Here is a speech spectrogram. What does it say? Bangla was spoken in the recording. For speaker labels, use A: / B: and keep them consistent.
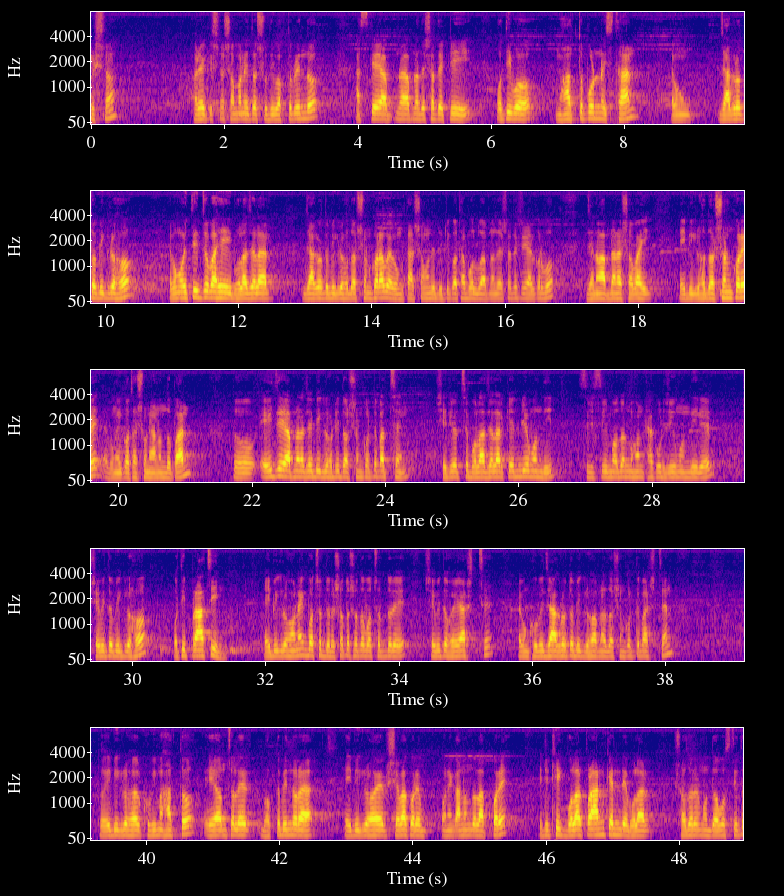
A: কৃষ্ণ। হরে কৃষ্ণ, সম্মানিত সুদী ভক্তবৃন্দ। আজকে আমরা আপনাদের সাথে একটি অতীব মাহাত্মপূর্ণ স্থান এবং জাগ্রত বিগ্রহ এবং ঐতিহ্যবাহী ভোলা জেলার জাগ্রত বিগ্রহ দর্শন করাবো এবং তার সম্বন্ধে দুটি কথা বলব আপনাদের সাথে শেয়ার করব। যেন আপনারা সবাই এই বিগ্রহ দর্শন করে এবং এই কথা শুনে আনন্দ পান। তো এই যে আপনারা যে বিগ্রহটি দর্শন করতে পাচ্ছেন, সেটি হচ্ছে ভোলা জেলার কেন্দ্রীয় মন্দির, শ্রী শ্রী মদন মদনমোহন ঠাকুরজিউ মন্দিরের সেবিত বিগ্রহ অতি প্রাচীন। এই বিগ্রহ অনেক বছর ধরে, শত শত বছর ধরে সেবিত হয়ে আসছে এবং খুবই জাগ্রত বিগ্রহ আপনারা দর্শন করতে পারছেন। তো এই বিগ্রহের খুবই মাহাত্ম। এই অঞ্চলের ভক্তবৃন্দরা এই বিগ্রহের সেবা করে অনেক আনন্দ লাভ করে। এটি ঠিক ভোলার প্রাণ কেন্দ্রে ভোলার সদরের মধ্যে অবস্থিত।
